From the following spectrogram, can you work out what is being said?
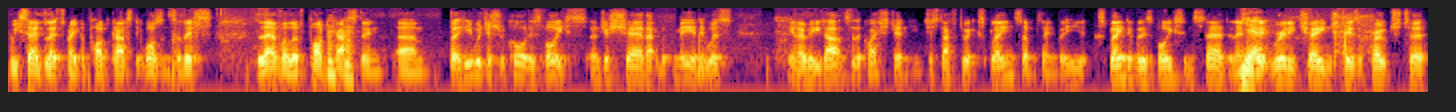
we said let's make a podcast. It wasn't to this level of podcasting, um, but he would just record his voice and just share that with me, and it was you know, he'd answer the question. He'd just have to explain something, but he explained it with his voice instead, and it, Yeah. it really changed his approach to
